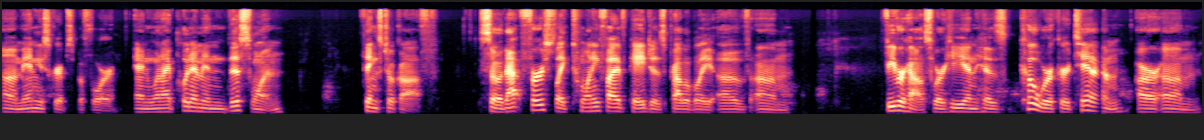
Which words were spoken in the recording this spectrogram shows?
uh, manuscripts before. And when I put him in this one, things took off. So that first like 25 pages probably of um, Fever House, where he and his coworker Tim are um,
